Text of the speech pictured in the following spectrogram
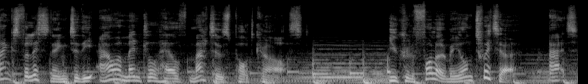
Thanks for listening to the Our Mental Health Matters podcast. You can follow me on Twitter at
